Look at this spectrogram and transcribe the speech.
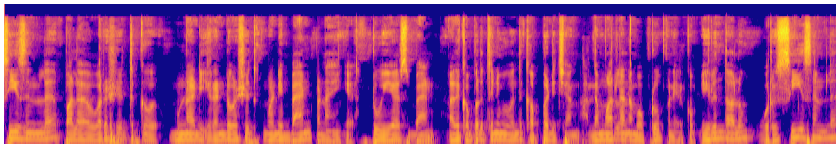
சீசனில் பல வருஷத்துக்கு முன்னாடி ரெண்டு வருஷத்துக்கு முன்னாடி பேன் பண்ணாங்க. டூ இயர்ஸ் பேன் அதுக்கப்புறம் திரும்பி வந்து கப்படிச்சாங்க அந்த மாதிரிலாம் நம்ம ப்ரூவ் பண்ணியிருக்கோம். இருந்தாலும் ஒரு சீசனில்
